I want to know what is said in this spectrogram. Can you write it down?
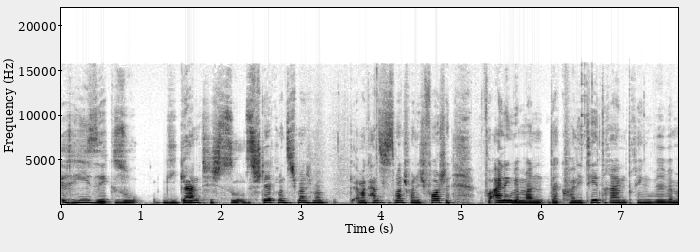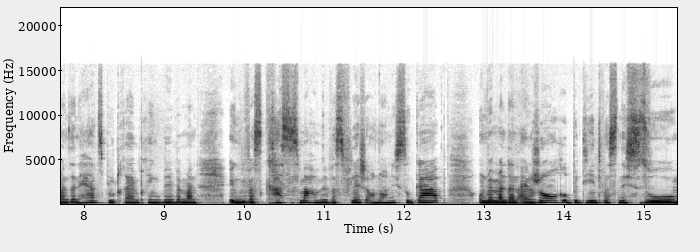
riesig, so gigantisch. So, das stellt man sich manchmal, man kann sich das manchmal nicht vorstellen. Vor allen Dingen, wenn man da Qualität reinbringen will, wenn man sein Herzblut reinbringen will, wenn man irgendwie was Krasses machen will, was vielleicht auch noch nicht so gab. Und wenn man dann ein Genre bedient, was nicht so,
